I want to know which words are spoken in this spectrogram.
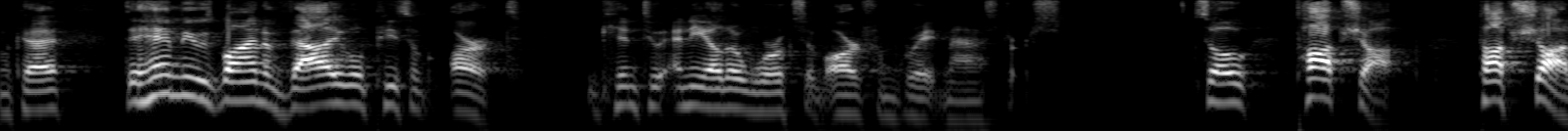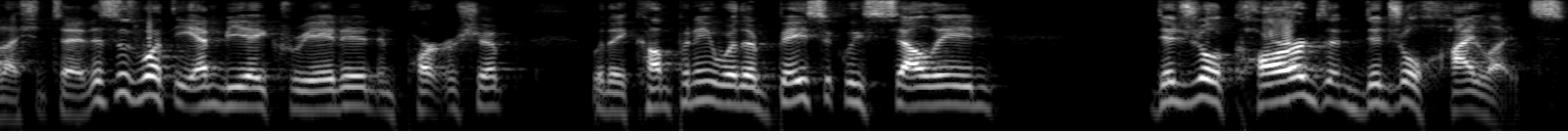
Okay. To him, he was buying a valuable piece of art. akin to any other works of art from great masters. So, Top Shop, Top Shot, I should say. This is what the NBA created in partnership with a company where they're basically selling digital cards and digital highlights.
